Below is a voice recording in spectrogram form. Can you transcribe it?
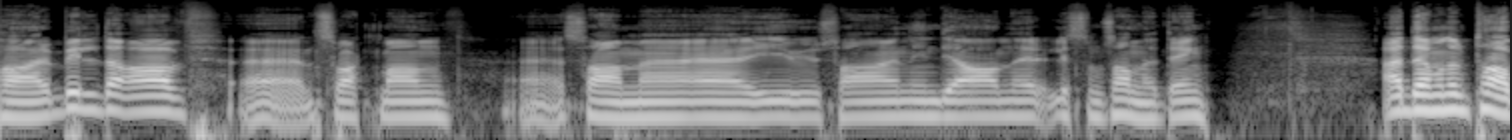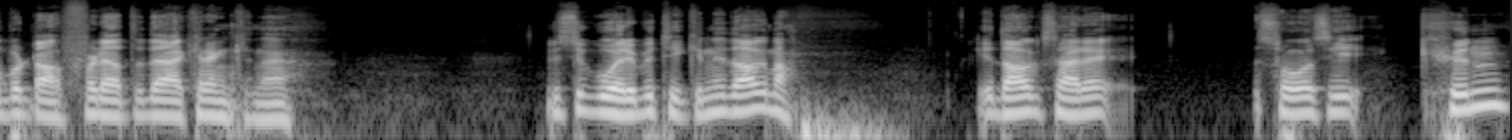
har bilde av eh, en svart mann, eh, same eh, i USA, en indianer, liksom sånne ting. Nei, det må de ta bort, da, fordi at det er krenkende. Hvis du går i butikken i dag, da I dag så er det så å si kun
